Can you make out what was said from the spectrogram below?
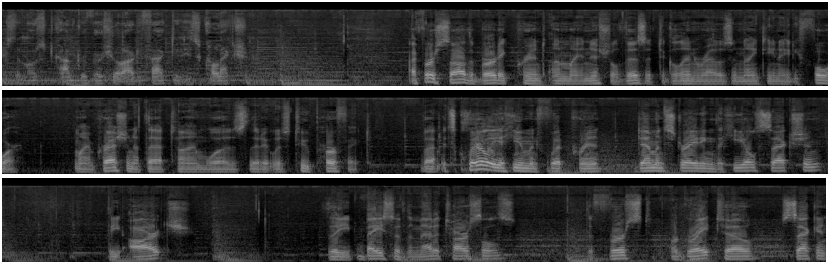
is the most controversial artifact in his collection. I first saw the Burdick print on my initial visit to Glen Rose in 1984. My impression at that time was that it was too perfect. But it's clearly a human footprint demonstrating the heel section, the arch, the base of the metatarsals, the first or great toe, second,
